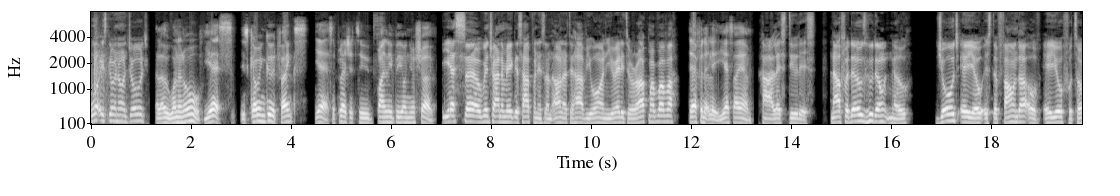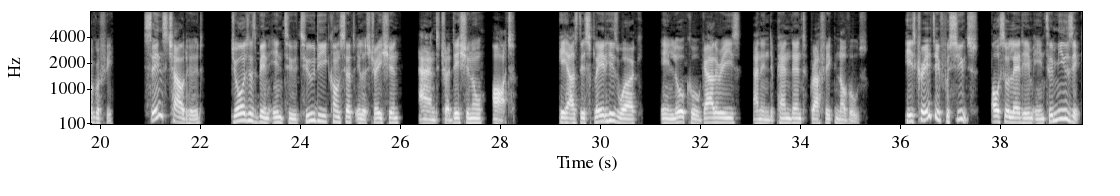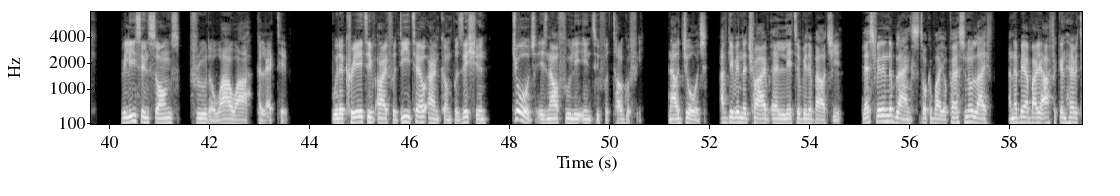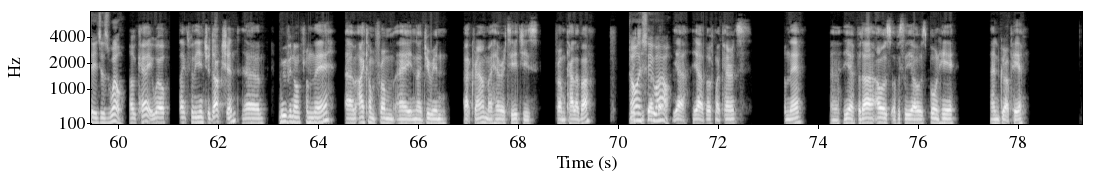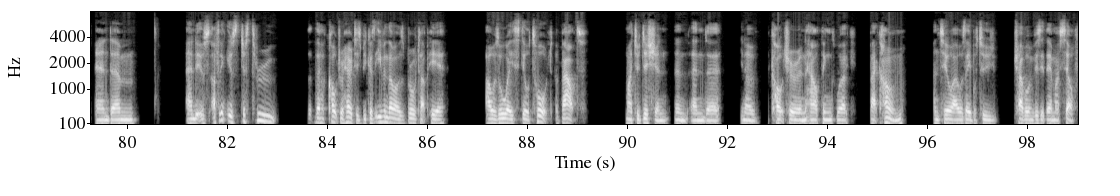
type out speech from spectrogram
What is going on, George? Hello, one and all. Yes, it's going good, thanks. Yeah, it's a pleasure to finally be on your show. Yes, sir. We've been trying to make this happen. It's an honor to have you on. You ready to rock, my brother? Definitely. Yes, I am. Ah, let's do this. Now, for those who don't know, George Eyo is the founder of Eyo Photography. Since childhood, George has been into 2D concept illustration and traditional art. He has displayed his work in local galleries and independent graphic novels. His creative pursuits also led him into music, releasing songs through the Wawa Collective. With a creative eye for detail and composition, George is now fully into photography. Now, George, I've given the tribe a little bit about you. Let's fill in the blanks, talk about your personal life, and a bit about your African heritage as well. Okay, well, thanks for the introduction. Um, moving on from there, um, I come from a Nigerian background. My heritage is from Calabar. Oh, I see. Wow. Yeah, yeah, both my parents from there. Uh, yeah, but I, I was obviously I was born here and grew up here, and um, and it was I think it was just through the, the cultural heritage because even though I was brought up here, I was always still taught about my tradition and and uh, you know culture and how things work back home until I was able to travel and visit there myself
